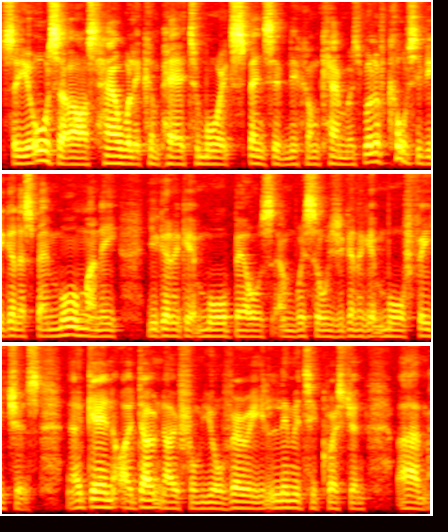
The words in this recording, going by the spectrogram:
So you also asked how will it compare to more expensive Nikon cameras? Well, of course, if you're going to spend more money, you're going to get more bells and whistles, you're going to get more features. Now, again, I don't know from your very limited question um,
